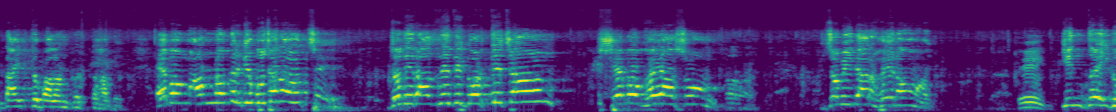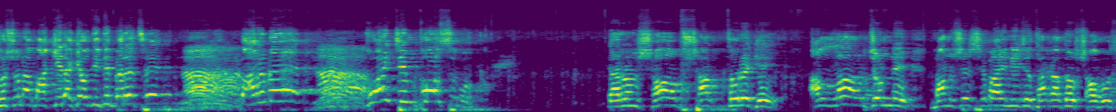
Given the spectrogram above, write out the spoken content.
দায়িত্ব পালন করতে হবে। এবং অন্যদেরকে বোঝানো হচ্ছে যদি রাজনীতি করতে চান সেবক হয়ে আসুন। জমিদার হয়ে নয়। কিন্তু এই ঘোষণা বাকিরা কেউ দিতে পেরেছে? পারবে? কোয়াইট ইম্পসিবল কারণ সব স্বার্থ রেখে আল্লাহর জন্য মানুষের সেবায় নিজে থাকা তো সহজ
